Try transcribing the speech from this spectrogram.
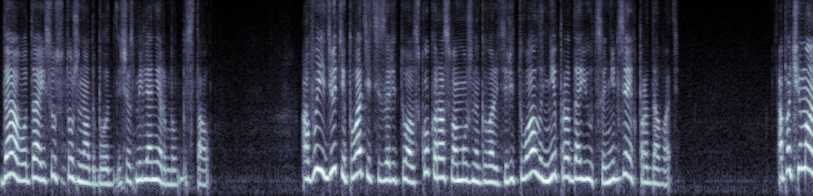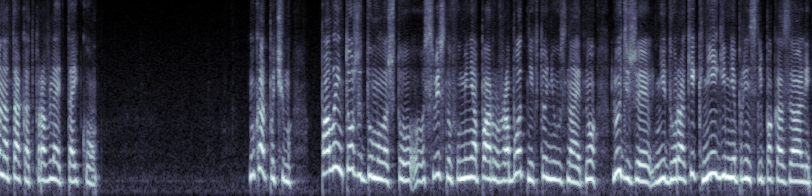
Да, вот да, Иисусу тоже надо было, сейчас миллионером бы стал. А вы идете и платите за ритуал. Сколько раз вам можно говорить? Ритуалы не продаются, нельзя их продавать. А почему она так отправляет тайком? Ну как почему? Полынь тоже думала, что, э, свистнув у меня пару работ, никто не узнает. Но люди же не дураки, книги мне принесли, показали,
